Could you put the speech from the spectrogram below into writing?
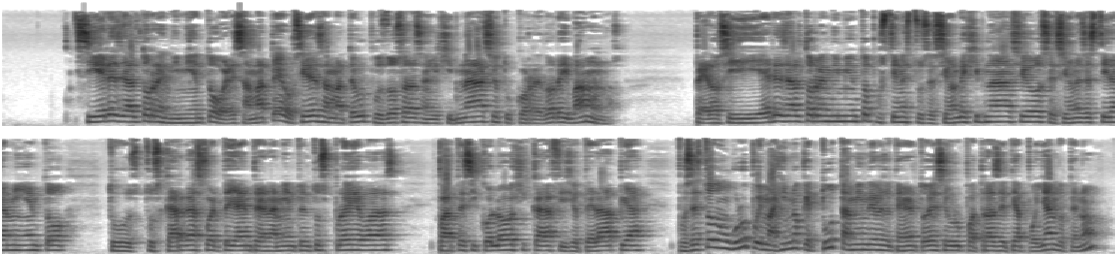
si eres de alto rendimiento o eres amateur. Si eres amateur, pues dos horas en el gimnasio, tu corredora y vámonos. Pero si eres de alto rendimiento, pues tienes tu sesión de gimnasio, sesiones de estiramiento, tus, tus cargas fuertes ya de entrenamiento en tus pruebas, parte psicológica, fisioterapia pues es todo un grupo. Imagino que tú también debes de tener todo ese grupo atrás de ti apoyándote, ¿no?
